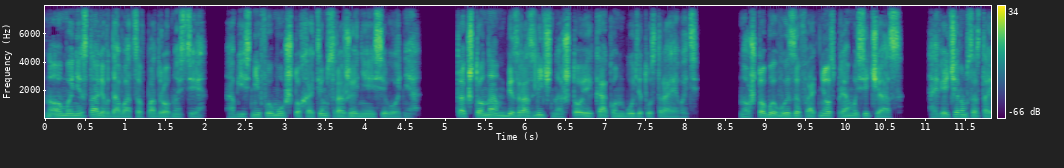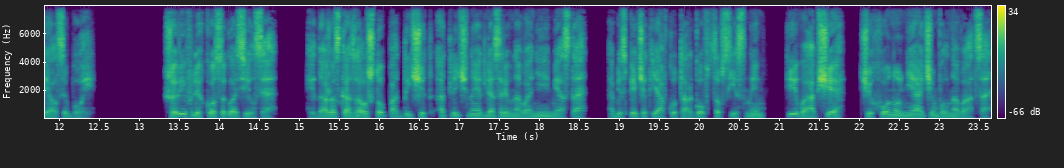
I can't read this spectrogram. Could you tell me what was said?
но мы не стали вдаваться в подробности, объяснив ему, что хотим сражение сегодня. Так что нам безразлично, что и как он будет устраивать. Но чтобы вызов отнес прямо сейчас, а вечером состоялся бой. Шериф легко согласился и даже сказал, что подыщет отличное для соревнования место, обеспечит явку торговцев с ясным и вообще Чихону не о чем волноваться.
